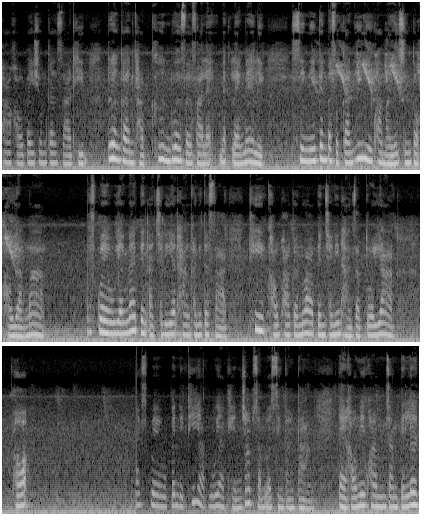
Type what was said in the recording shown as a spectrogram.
พาเขาไปชมการสาธิต เรื่องการขับเคลื่อนด้วยไฟฟ้าและแมแรงแม่เหล็ก สิ่งนี้เป็นประสบการณ์ที่มีความหมายลึกซึ้งต่อเขาอย่างมากแม็กเวลยังได้เป็นอัจฉริยะทางคณิตศาสตร์ ที่เขาพากันว่าเป็นชนิดหาจับตัวยาก เพราะแม็กซ์เวลเป็นเด็กที่อยากรู้อยากเห็นชอบสำรวจสิ่งต่างๆ แต่เขามีความจำเป็นเลิศ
